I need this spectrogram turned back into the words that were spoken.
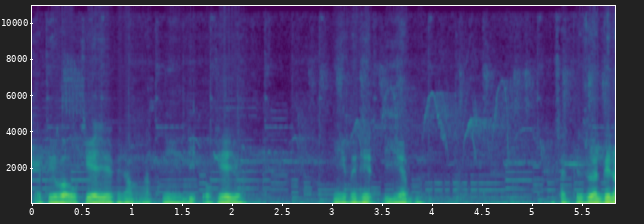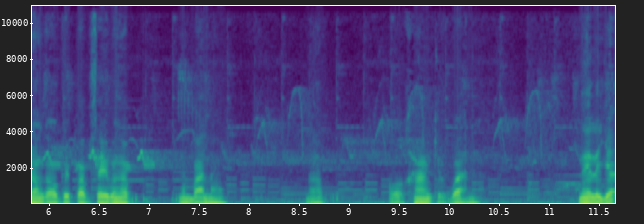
ก็ถือว่าโอเคอยู่พี่น้องครับนี่ดีโอเคอยู่นี่เป็นเห็ดดีครับ สัตว์เป็นส่วนพี่น้องก็เอาไปปรับใส่บ้างครับน้ำบานเรานะครับออกห่างจากบ้าน ในระยะ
